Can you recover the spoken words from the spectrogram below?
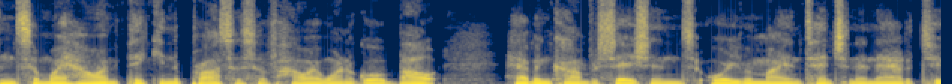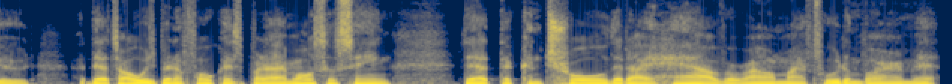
in some way how I'm thinking the process of how I want to go about having conversations or even my intention and attitude. That's always been a focus, but I'm also seeing that the control that I have around my food environment,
